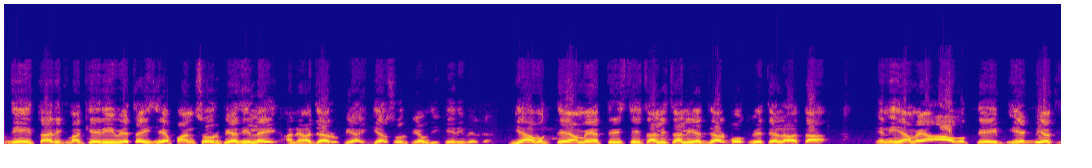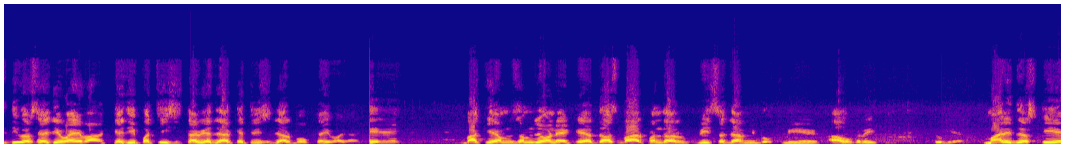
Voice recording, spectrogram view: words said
ની તારીખમાં કેરી વેચાઈ છે પાંચસો રૂપિયાથી લઈ અને હજાર રૂપિયા અગિયારસો રૂપિયા સુધી કેરી વેચાય. ગયા વખતે અમે ત્રીસથી ચાલીસ ચાલીસ હજાર બોક વેચેલા હતા. એની સામે આ વખતે એક બે દિવસે જેવા એવા કે જે પચીસ સત્તાવીસ હજાર કે ત્રીસ હજાર બોક આવ્યા છે. બાકી એમ સમજો ને કે દસ, બાર, પંદર, વીસ હજારની બોકની આવક રહી હતી મારી દ્રષ્ટિએ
